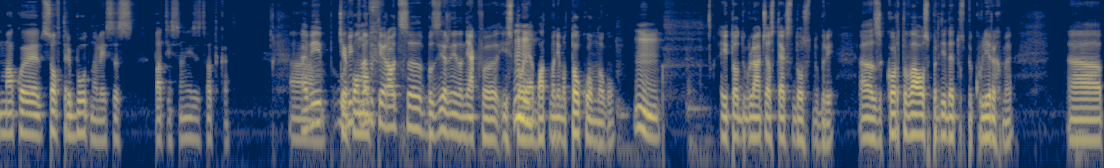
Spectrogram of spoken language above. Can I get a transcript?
малко е софт ребут, нали, с Патинсън и затова така. А, Ами, че е обикновено по-нов. тия работи са базирани на някаква история. Мгм. Батман има толкова много. М, И то до голяма част от тях са доста добри. За Корта Ваус, преди дето спекулирахме, а,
